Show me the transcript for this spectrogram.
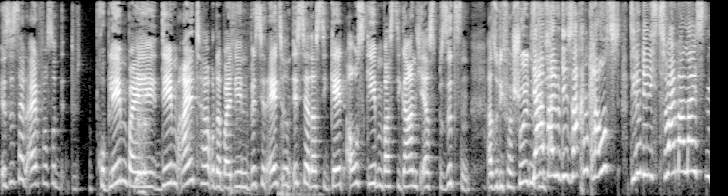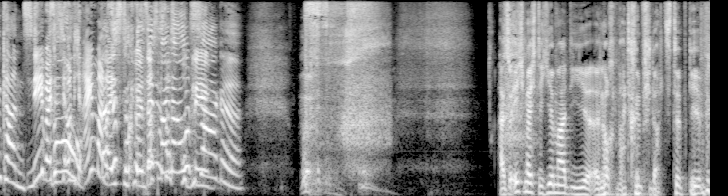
Es ist halt einfach so, Problem bei dem Alter oder bei den ein bisschen Älteren ist ja, dass die Geld ausgeben, was die gar nicht erst besitzen. Also die verschulden Ja, sich. weil du dir Sachen kaufst, die du dir nicht zweimal leisten kannst. Nee, weil sie sich auch nicht einmal leisten können. Das ist das Problem. Aussage. Also ich möchte hier mal die äh, noch einen weiteren Finanztipp geben.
